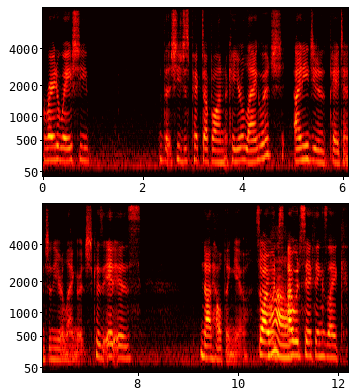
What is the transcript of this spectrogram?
right away she that she just picked up on okay your language i need you to pay attention to your language because it is not helping you so i would i would say things like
